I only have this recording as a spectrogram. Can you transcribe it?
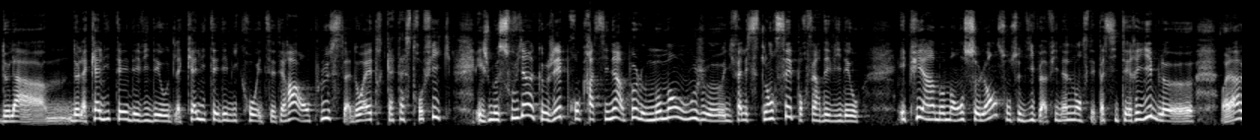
de la, de la qualité des vidéos, de la qualité des micros, etc., en plus, ça doit être catastrophique. Et je me souviens que j'ai procrastiné un peu le moment où il fallait se lancer pour faire des vidéos. Et puis à un moment, on se lance, on se dit bah finalement c'était pas si terrible, euh, voilà,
